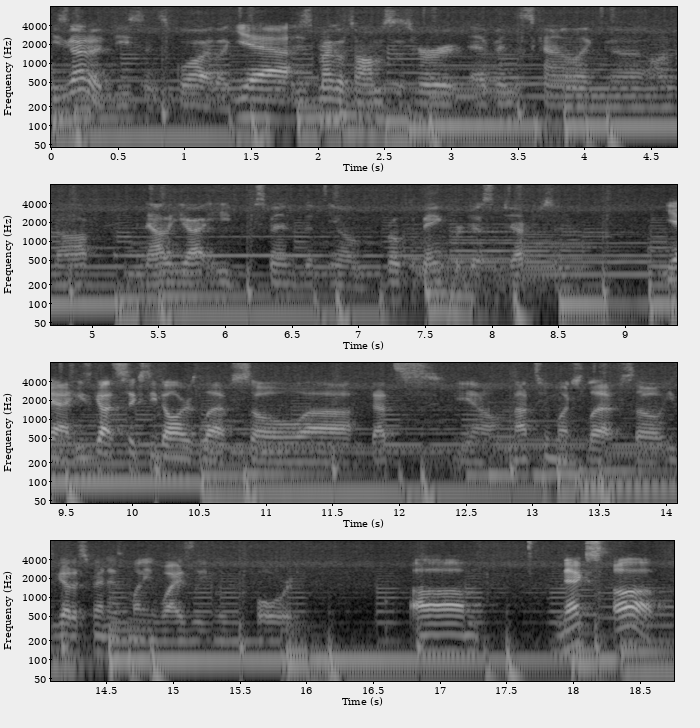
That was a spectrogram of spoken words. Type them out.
He's got a decent squad. Like Yeah. just Michael Thomas is hurt. Evans is kind of like uh, on and off. Now that he got he spent the you know broke the bank for Justin Jefferson. Yeah, he's got sixty dollars left, so uh, that's you know not too much left. So he's got to spend his money wisely moving forward. Um, next up,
